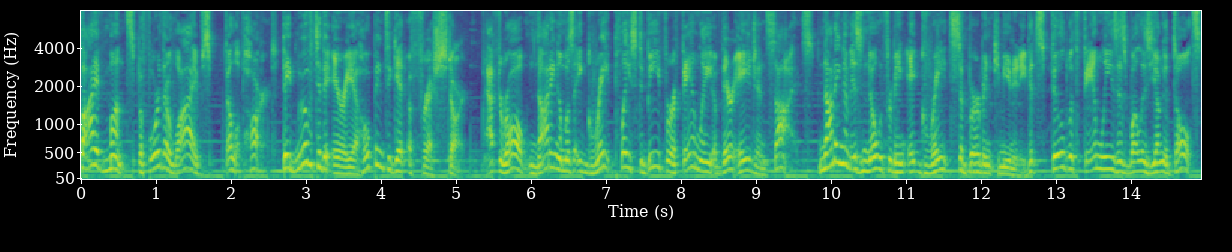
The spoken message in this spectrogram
five months before their lives fell apart. They'd moved to the area hoping to get a fresh start. After all, Nottingham was a great place to be for a family of their age and size. Nottingham is known for being a great suburban community that's filled with families as well as young adults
